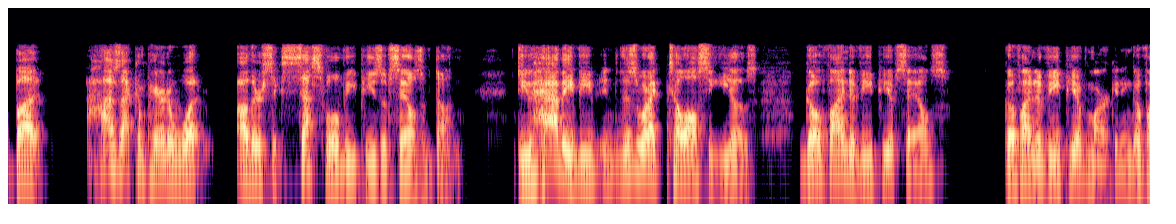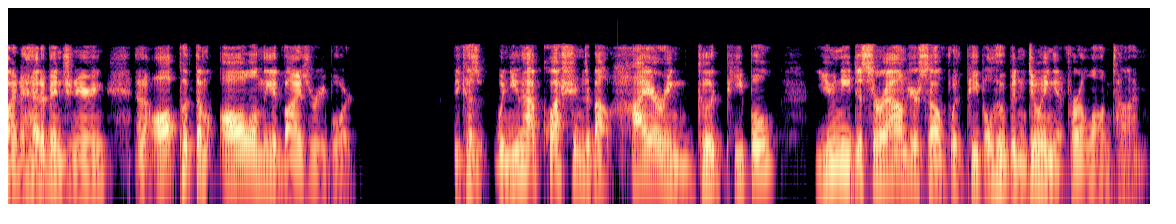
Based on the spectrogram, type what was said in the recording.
But how does that compare to what other successful VPs of sales have done? Do you have a VP? This is what I tell all CEOs: go find a VP of sales, go find a VP of marketing, go find a head of engineering, and all put them all on the advisory board because when you have questions about hiring good people, you need to surround yourself with people who've been doing it for a long time.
